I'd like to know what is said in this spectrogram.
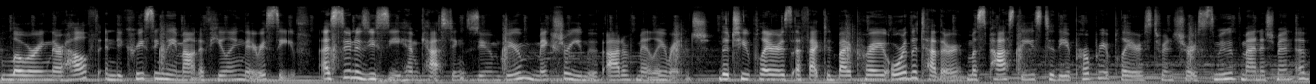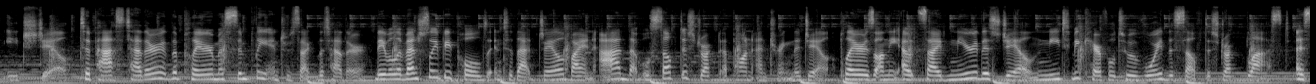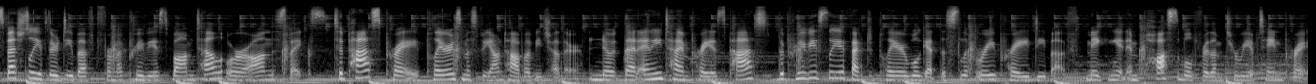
lowering their health and decreasing the amount of healing they receive. As soon as you see him casting Zoom Doom, make sure you move out of melee range. The two players affected by Prey or the Tether must pass the these to the appropriate players to ensure smooth management of each jail. To pass tether, the player must simply intersect the tether. They will eventually be pulled into that jail by an ad that will self-destruct upon entering the jail. Players on the outside near this jail need to be careful to avoid the self-destruct blast, especially if they're debuffed from a previous bomb tell or are on the spikes. To pass prey, players must be on top of each other. Note that anytime prey is passed, the previously affected player will get the slippery prey debuff, making it impossible for them to reobtain prey.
